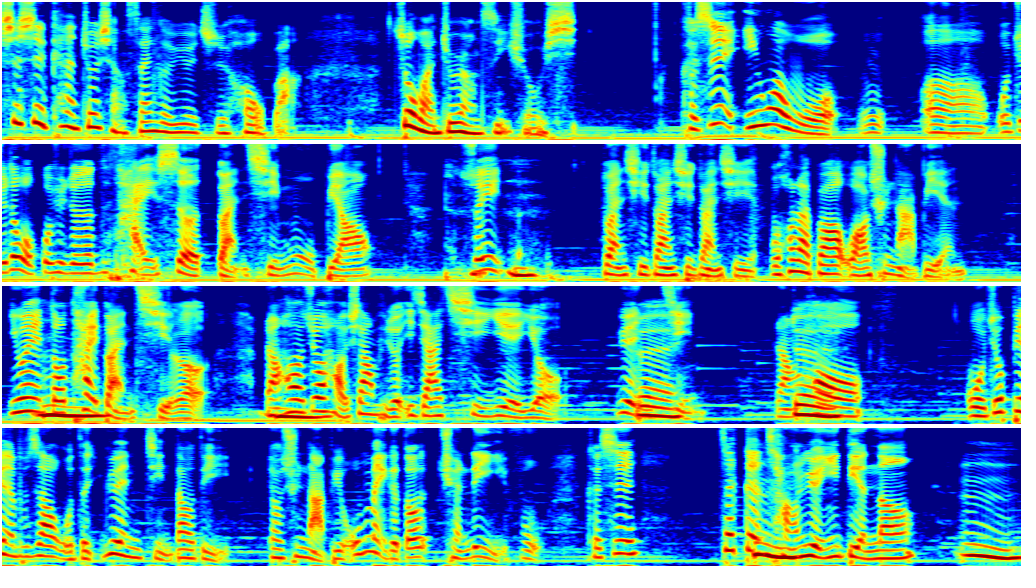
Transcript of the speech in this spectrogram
试试看，就想三个月之后吧。做完就让自己休息。可是因为我我呃，我觉得我过去就是太设短期目标，所以嗯短期短期短期，我后来不知道我要去哪边，因为都太短期了。然后就好像比如一家企业有愿景，然后我就变得不知道我的愿景到底要去哪边。我每个都全力以赴，可是再更长远一点呢，嗯，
